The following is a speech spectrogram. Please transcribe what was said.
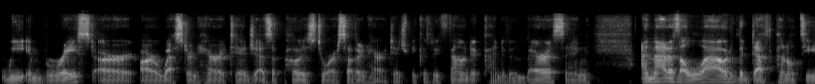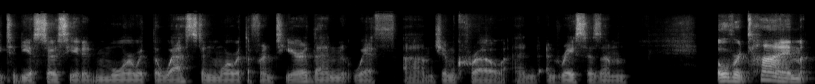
we embraced our our Western heritage as opposed to our Southern heritage because we found it kind of embarrassing, and that has allowed the death penalty to be associated more with the West and more with the frontier than with um, Jim Crow and and racism. Over time,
